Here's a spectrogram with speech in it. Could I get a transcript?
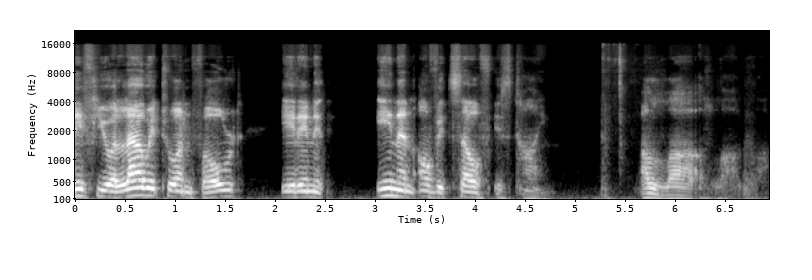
if you allow it to unfold it in it in and of itself is time. Allah, Allah, Allah.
